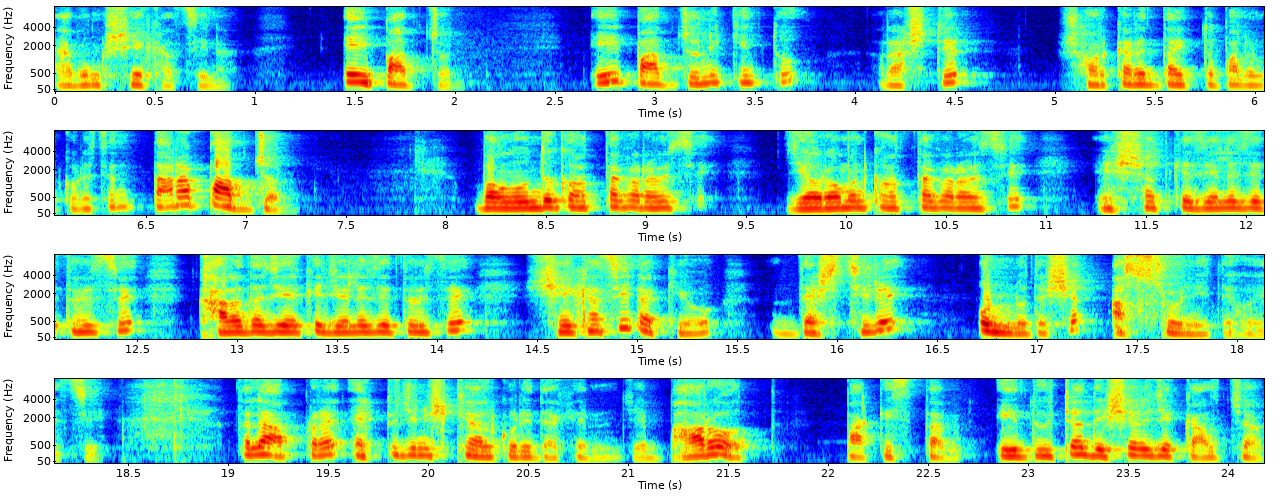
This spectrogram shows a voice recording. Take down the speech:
এবং শেখ হাসিনা। এই পাঁচজন। এই পাঁচজনই কিন্তু রাষ্ট্রের সরকারের দায়িত্ব পালন করেছেন। তারা পাঁচজন। বঙ্গবন্ধুকে হত্যা করা হয়েছে, জিয়াউর রহমানকে হত্যা করা হয়েছে, এরশাদকে জেলে যেতে হয়েছে, খালেদা জিয়াকে জেলে যেতে হয়েছে, শেখ হাসিনাকেও দেশ ছেড়ে অন্য দেশে আশ্রয় নিতে হয়েছে। তাহলে আপনারা একটা জিনিস খেয়াল করে দেখেন যে ভারত, পাকিস্তান এই দুইটা দেশের যে কালচার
